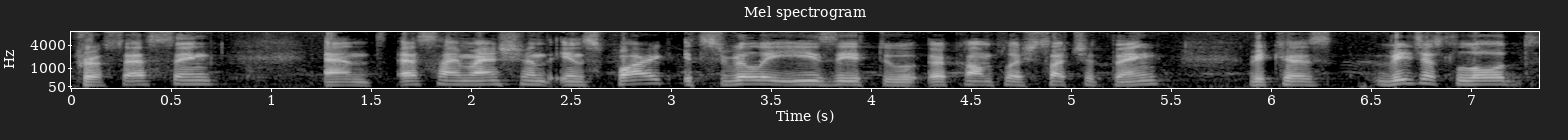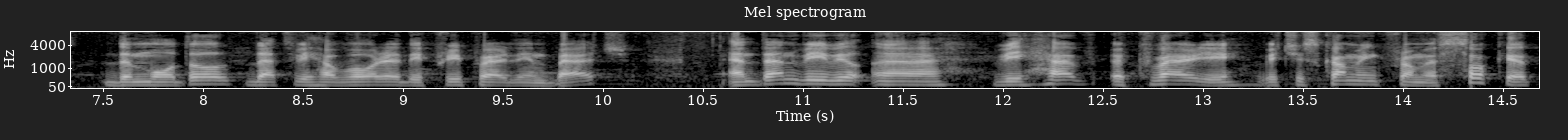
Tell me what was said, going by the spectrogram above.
processing. And as I mentioned in Spark, it's really easy to accomplish such a thing because we just load the model that we have already prepared in batch. And then we, will, uh, we have a query which is coming from a socket.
